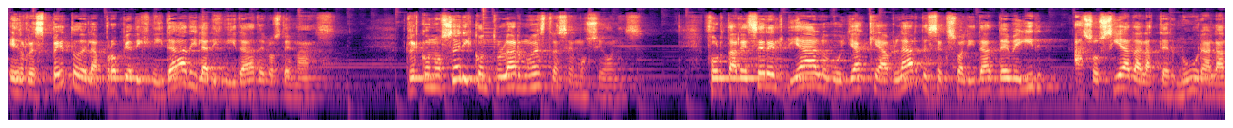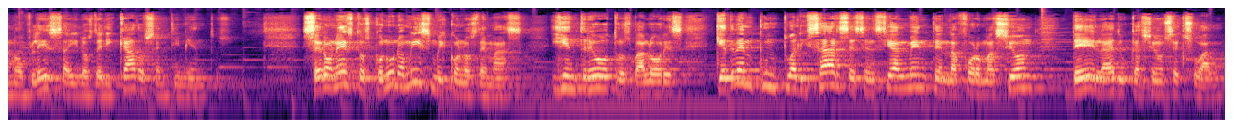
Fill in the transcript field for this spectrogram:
El respeto de la propia dignidad y la dignidad de los demás. Reconocer y controlar nuestras emociones. Fortalecer el diálogo ya que hablar de sexualidad debe ir asociada a la ternura, la nobleza y los delicados sentimientos ser honestos con uno mismo y con los demás, y entre otros valores que deben puntualizarse esencialmente en la formación de la educación sexual.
